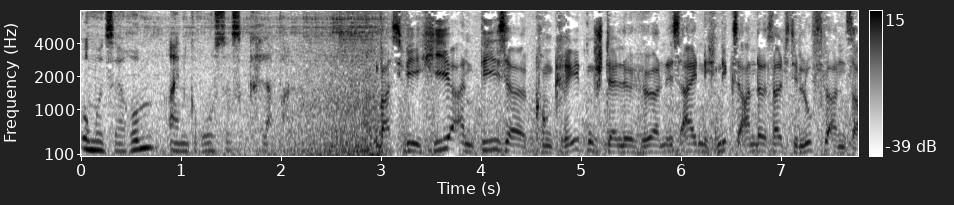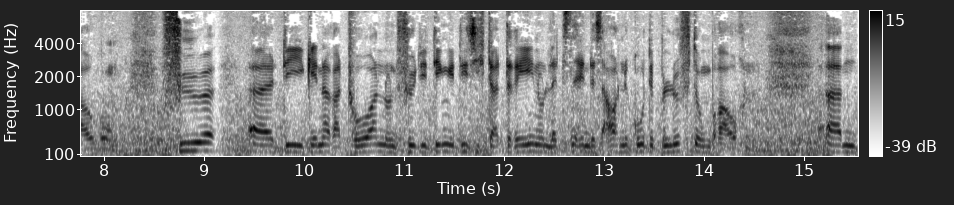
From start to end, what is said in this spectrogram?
um uns herum ein großes Klappern. Was wir hier an dieser konkreten Stelle hören, ist eigentlich nichts anderes als die Luftansaugung für äh, die Generatoren und für die Dinge, die sich da drehen und letzten Endes auch eine gute Belüftung brauchen. Ähm,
